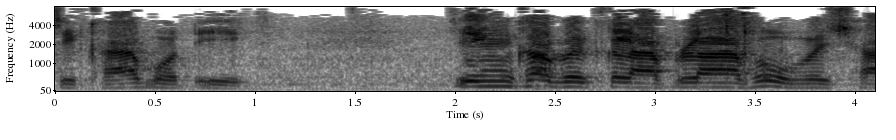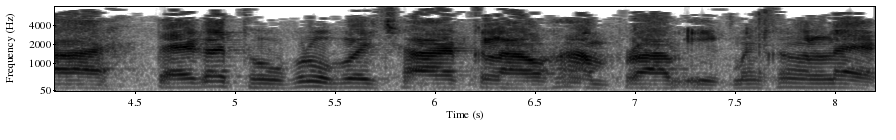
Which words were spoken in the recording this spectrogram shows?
สิกขาบทอีกจึงเข้าไปกราบลาผู้ประชา แต่ก็ถูกผู้ประชากล่าวห้ามปรามอีกเหมือนครั้งแรก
